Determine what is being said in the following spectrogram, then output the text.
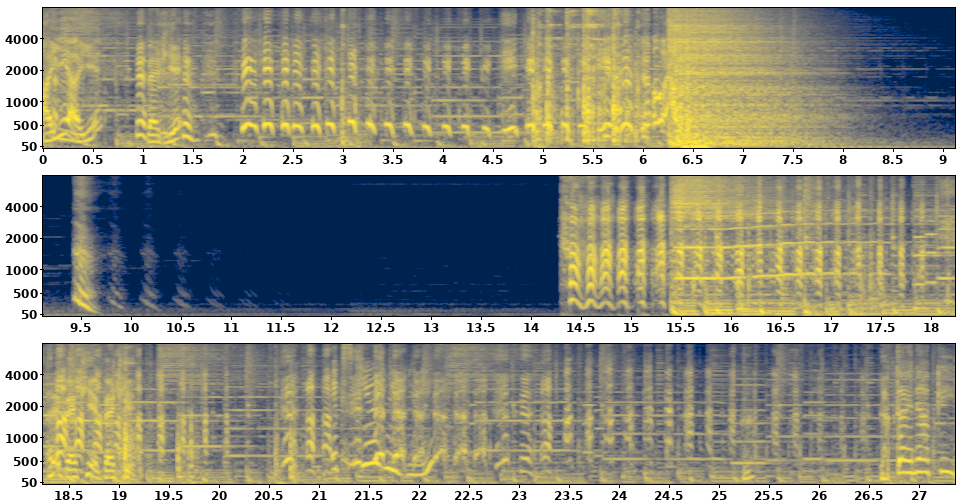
आइए आइए बैठिए। अरे बैठिए बैठिए। एक्सक्यूज मी प्लीज़ लगता है इन्हें आपकी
